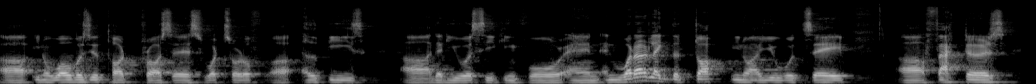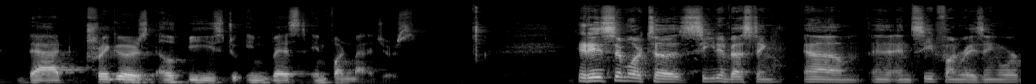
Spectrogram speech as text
uh, you know what was your thought process? What sort of uh, lps uh, that you were seeking for? And and what are like the top you know you would say factors that triggers LPs to invest in fund managers? It is similar to seed investing um, and, and, seed fundraising, or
